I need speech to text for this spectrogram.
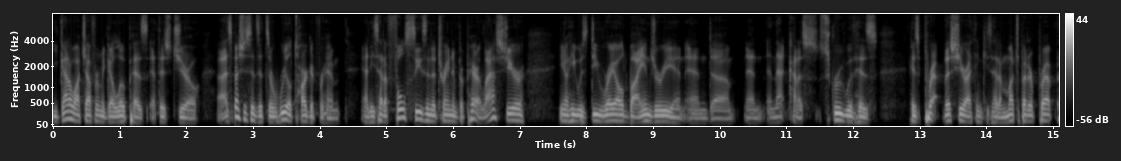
you got to watch out for Miguel Lopez at this Giro, uh, especially since it's a real target for him. And he's had a full season to train and prepare. Last year, you know, he was derailed by injury and and uh, and and that kind of screwed with his his prep. This year, I think he's had a much better prep,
